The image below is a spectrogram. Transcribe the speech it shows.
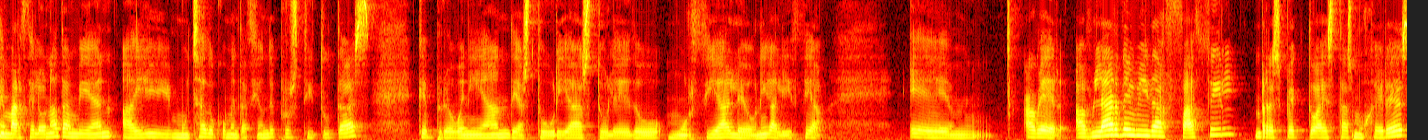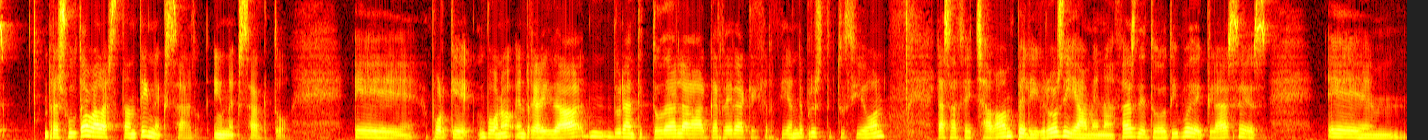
En Barcelona también hay mucha documentación de prostitutas que provenían de Asturias, Toledo, Murcia, León y Galicia. Em, a ver, hablar de vida fácil respecto a estas mujeres resulta bastante inexacto. Eh, porque, bueno, en realidad durante toda la carrera que ejercían de prostitución las acechaban peligros y amenazas de todo tipo de clases. Eh,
